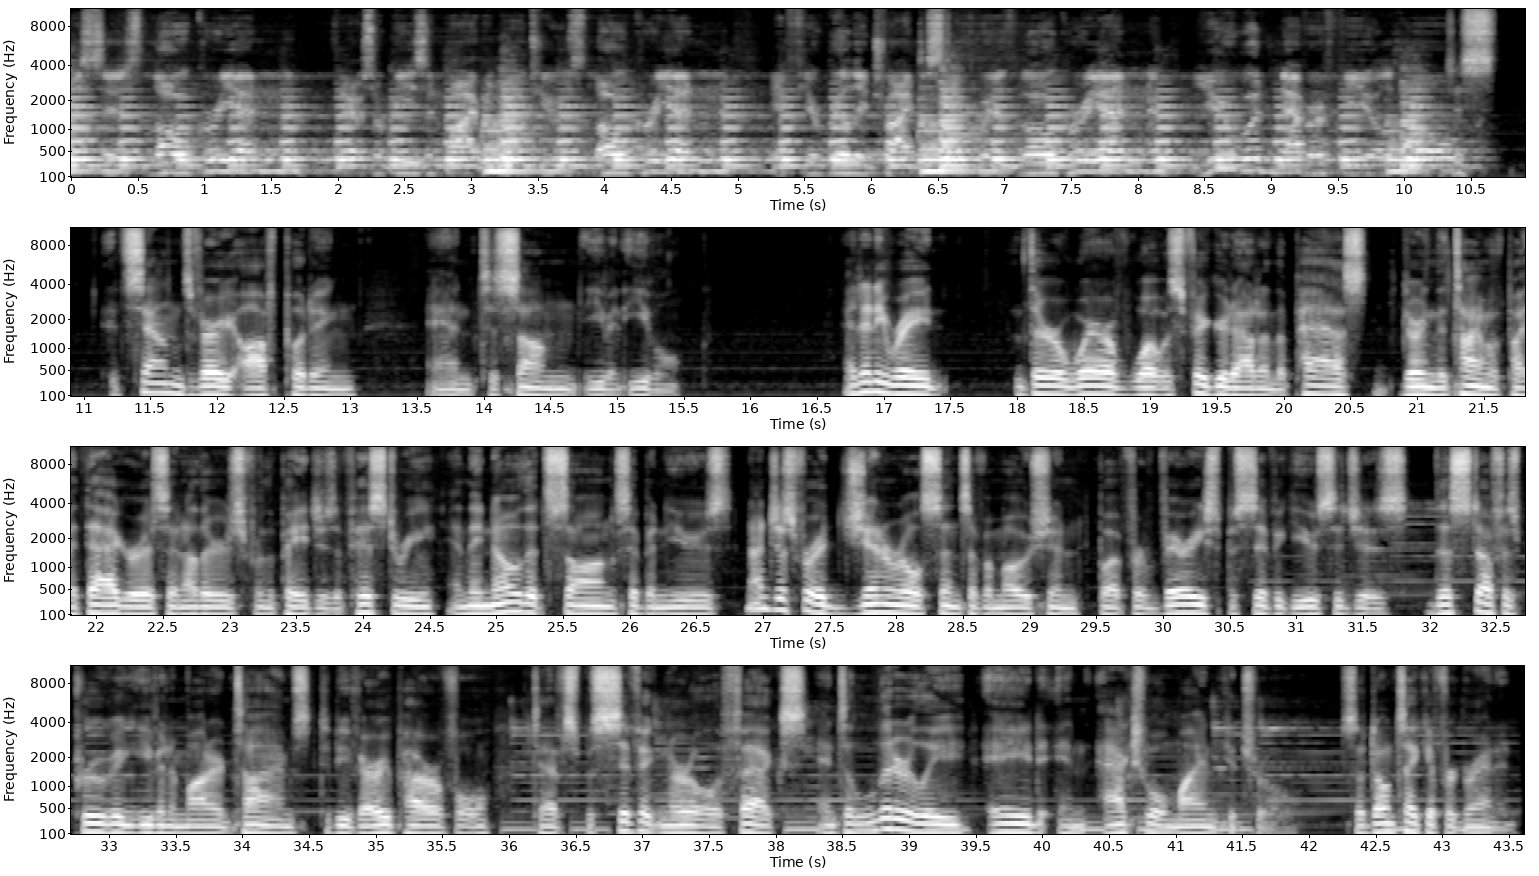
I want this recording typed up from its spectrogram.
This is Locrian. There's a reason why we don't use Locrian. If you really tried to stick with Locrian, you would never feel home. Just, it sounds very off putting and to some even evil. At any rate, they're aware of what was figured out in the past during the time of Pythagoras and others from the pages of history, and they know that songs have been used not just for a general sense of emotion, but for very specific usages. This stuff is proving, even in modern times, to be very powerful, to have specific neural effects, and to literally aid in actual mind control. So don't take it for granted.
